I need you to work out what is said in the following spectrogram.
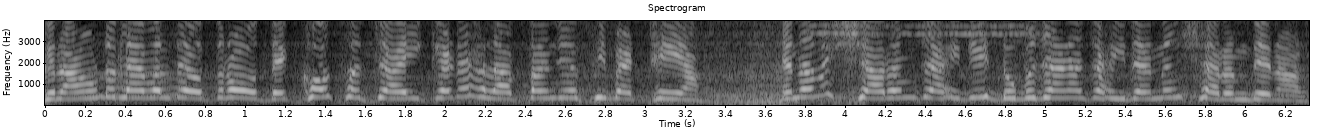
ਗਰਾਊਂਡ ਲੈਵਲ ਤੇ ਉਤਰੋ, ਦੇਖੋ ਸੱਚਾਈ ਕਿਹੜੇ ਹਾਲਾਤਾਂ 'ਚ ਅਸੀਂ ਬੈਠੇ ਆ ਇਹਨਾਂ ਨੂੰ ਸ਼ਰਮ ਚਾਹੀਦੀ, ਡੁੱਬ ਜਾਣਾ ਚਾਹੀਦਾ ਇਹਨਾਂ ਨੂੰ ਸ਼ਰਮ ਦੇ ਨਾਲ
